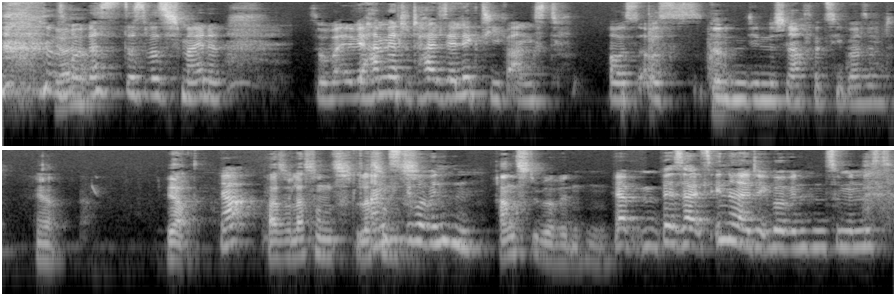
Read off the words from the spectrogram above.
so, ja, ja. Das ist das, was ich meine. So, weil wir haben ja total selektiv Angst. Aus, aus Gründen, die nicht nachvollziehbar sind. ja. Ja. Ja, Also lass uns, lass Angst uns überwinden. Angst überwinden. Ja, besser als Inhalte überwinden zumindest.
